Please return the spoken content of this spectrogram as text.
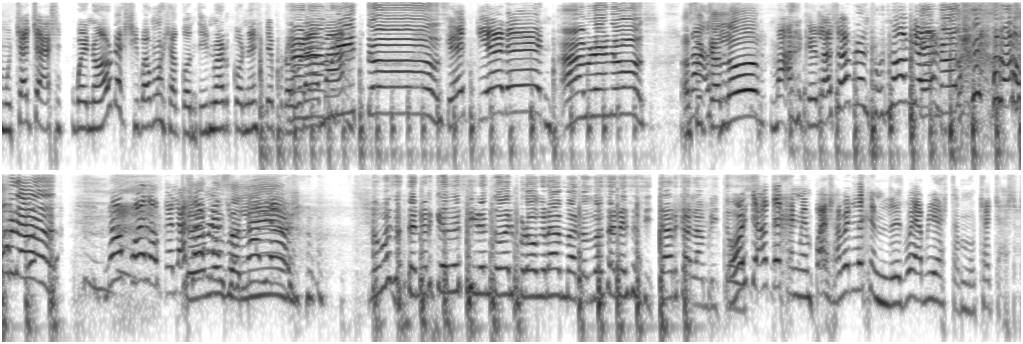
Muchachas. Bueno, ahora sí vamos a continuar con este programa. ¡Calambritos! ¿Qué quieren? ¡Ábrenos! ¡Hace No. calor! Que las abran sus novias. No puedo que las abran ¡Queremos sus novias. salir! No vas a tener que decir en todo el programa, nos vas a necesitar, calambritos. Oye, déjenme en paz. A ver, déjenme, les voy a abrir a estas muchachas.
